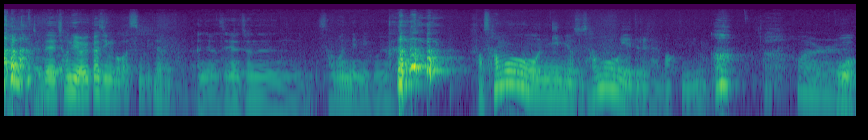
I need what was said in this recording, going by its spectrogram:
네, 저는 여기까지인 것 같습니다. 안녕하세요. 저는 사모님이고요. 아 사모님이어서 사모 애들을 닮았군요. 헐. 우와.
